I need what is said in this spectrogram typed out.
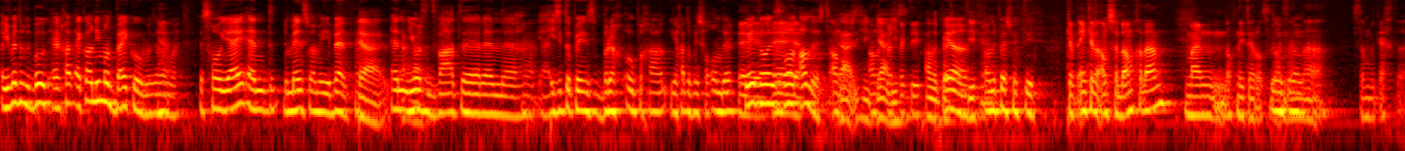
je bent op de boot, er, gaat, er kan niemand bijkomen, zeg Ja. maar. Het is gewoon jij en de, de mensen waarmee je bent. Ja, En ja. je hoort het water en eh, Ja. ja. je ziet opeens de brug open gaan. Je gaat opeens van onder. Ja, weet je toch, het is ja, gewoon ja. anders. het is anders. Je- ander perspectief. Ander perspectief. Ja, ander perspectief. Ik heb het één keer in Amsterdam gedaan, maar nog niet in Rotterdam. Rotterdam. En, eh, dus dan moet ik echt... eh,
